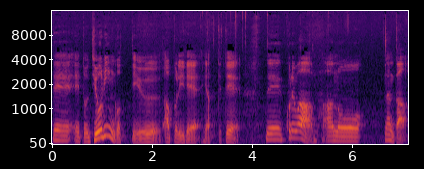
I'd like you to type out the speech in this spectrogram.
で、えーと、デュオリンゴっていうアプリでやっててでこれはあのなんか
